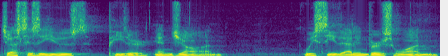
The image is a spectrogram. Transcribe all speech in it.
just as he used Peter and John. We see that in verse 1.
